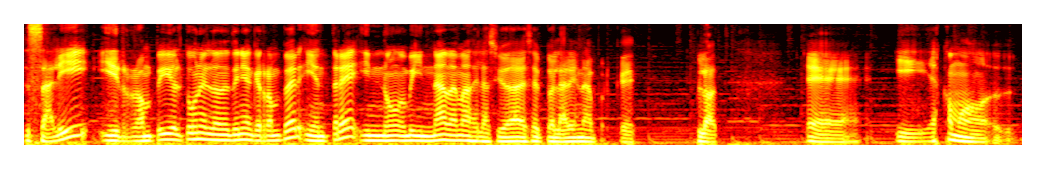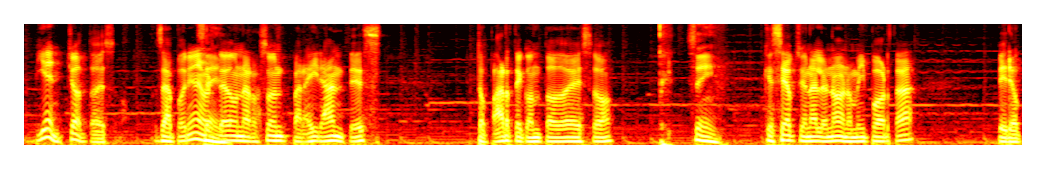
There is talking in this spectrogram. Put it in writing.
Salí y rompí el túnel donde tenía que romper. Y entré y no vi nada más de la ciudad excepto la arena porque... Plot. Eh, y es como... Bien choto eso. O sea, podrían haberte dado una razón para ir antes. Toparte con todo eso. Sí que sea opcional o no, no me importa. Pero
